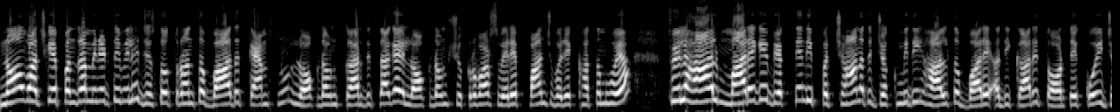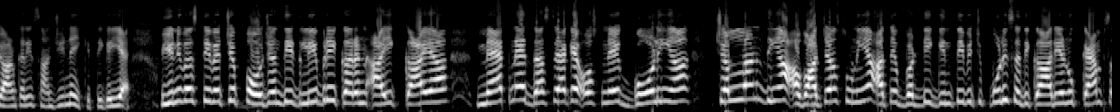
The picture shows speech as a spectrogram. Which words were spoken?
9:15 ਮਿੰਟ ਤੇ ਮਿਲੀ, ਜਿਸ ਤੋਂ ਤੁਰੰਤ ਬਾਅਦ ਕੈਂਪਸ ਨੂੰ ਲਾਕਡਾਊਨ ਕਰ ਦਿੱਤਾ ਗਿਆ। ਇਹ ਲਾਕਡਾਊਨ ਸ਼ੁੱਕਰਵਾਰ ਸਵੇਰੇ 5 ਵਜੇ ਖਤਮ ਹੋਇਆ। ਫਿਲਹਾਲ ਮਾਰੇ ਗਏ ਵਿਅਕਤੀਆਂ ਦੀ ਪਛਾਣ ਅਤੇ ਜ਼ਖਮੀ ਦੀ ਹਾਲਤ ਬਾਰੇ ਅਧਿਕਾਰੀ ਤੌਰ ਤੇ ਕੋਈ ਜਾਣਕਾਰੀ ਸਾਂਝੀ ਨਹੀਂ ਕੀਤੀ ਗਈ ਹੈ। ਯੂਨੀਵਰਸਿਟੀ ਵਿੱਚ ਭੋਜਨ ਦੀ ਡਿਲੀਵਰੀ ਕਰਨ ਆਈ ਕਾਇਆ। ਮੈਕ ਨੇ ਦੱਸਿਆ ਕਿ ਉਸਨੇ ਗੋਲੀਆਂ, ਚੱਲਣ ਦੀਆਂ ਆਵਾਜ਼ਾਂ ਸੁਣੀਆਂ ਅਤੇ ਵੱਡੀ ਗਿਣਤੀ ਵਿੱਚ ਪੁਲਿਸ ਅਧਿਕਾਰੀਆਂ ਨੂੰ ਕੈਂਪਸ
